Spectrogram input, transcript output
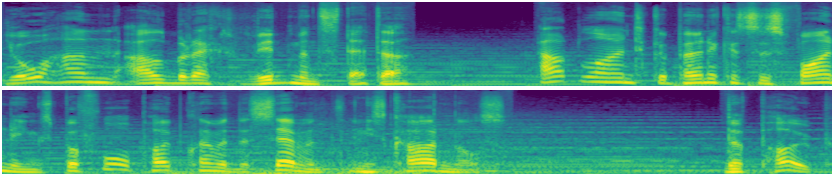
Johann Albrecht Widmanstätter, outlined Copernicus's findings before Pope Clement VII and his cardinals. The Pope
